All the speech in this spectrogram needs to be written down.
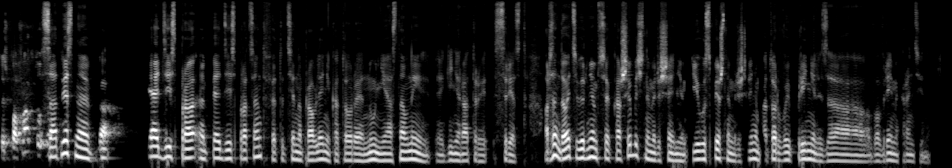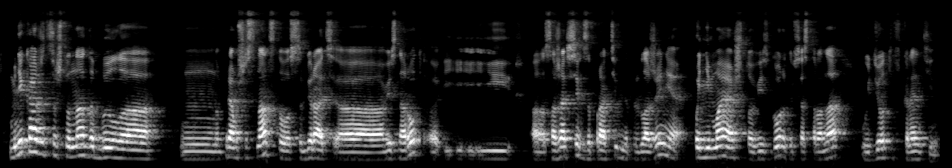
То есть по факту... Соответственно, да. 5-10% это те направления, которые, ну, не основные э, генераторы средств. Арсен, давайте вернемся к ошибочным решениям и успешным решениям, которые вы приняли за, во время карантина. Мне кажется, что надо было прям 16-го собирать э, весь народ э, и, и, и э, сажать всех за проактивное предложение, понимая, что весь город и вся страна уйдет в карантин.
